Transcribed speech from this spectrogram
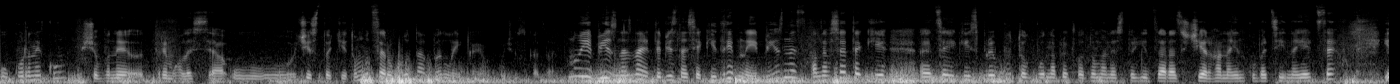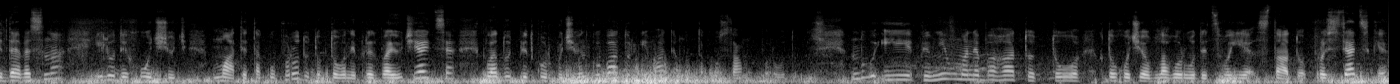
у курнику, щоб вони трималися у чистоті. Тому це робота велика, я вам хочу сказати. Ну і бізнес, знаєте, бізнес який дрібний бізнес, але все-таки е, це якийсь прибуток. Бо, наприклад, у мене стоїть зараз черга на інкубаційне яйце, іде весна, і люди хочуть мати таку породу, тобто вони придбають яйця, кладуть під курку чи в інкубатор і матимуть таку саму породу. Ну і півнів у мене багато, то хто хоче облагородити своє стадо простяцьке,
